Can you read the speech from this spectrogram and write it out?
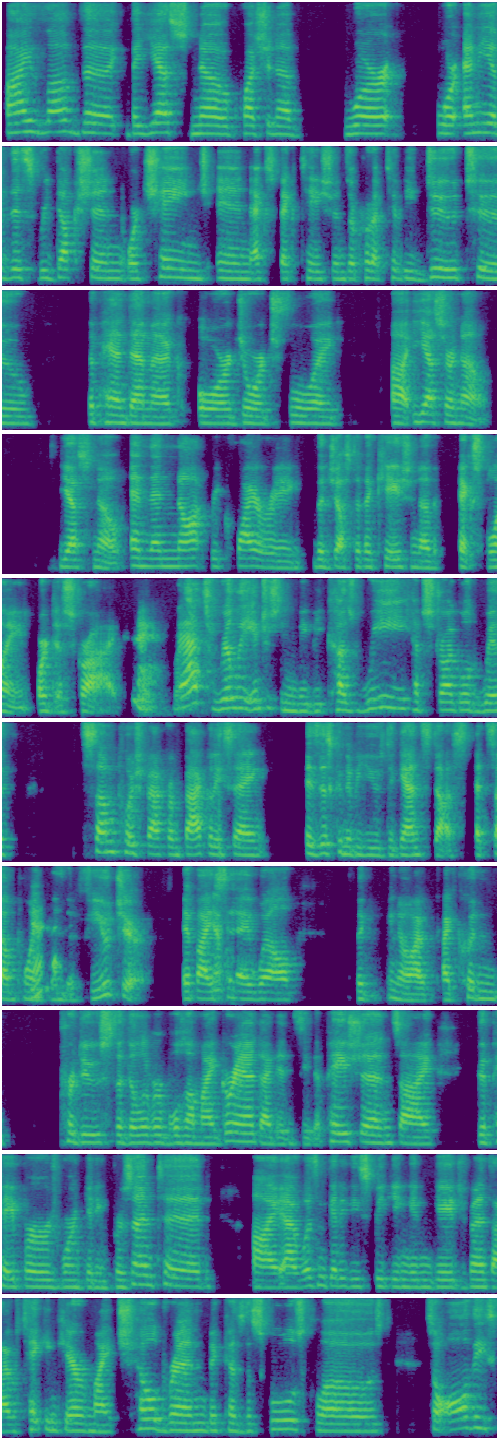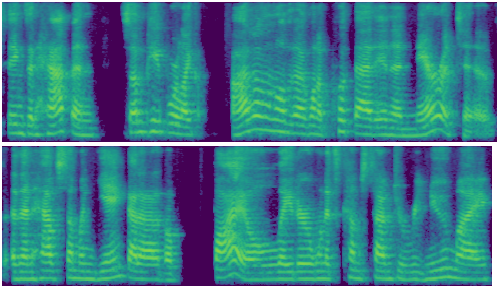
i love the the yes no question of were were any of this reduction or change in expectations or productivity due to the pandemic or george floyd uh, yes or no? Yes no. And then not requiring the justification of explain or describe. That's really interesting to me because we have struggled with some pushback from faculty saying is this going to be used against us at some point yes. in the future? If i yep. say well the you know I, I couldn't produce the deliverables on my grant i didn't see the patients i the papers weren't getting presented I, I wasn't getting these speaking engagements. I was taking care of my children because the schools closed. So all these things that happen, some people are like, I don't know that I want to put that in a narrative and then have someone yank that out of a file later when it comes time to renew my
